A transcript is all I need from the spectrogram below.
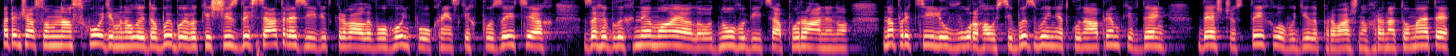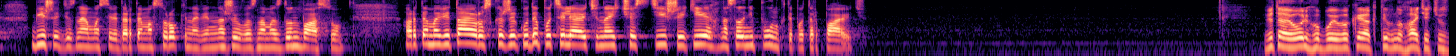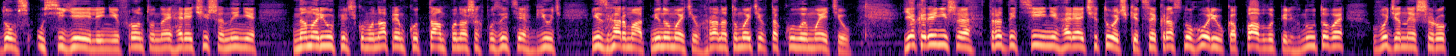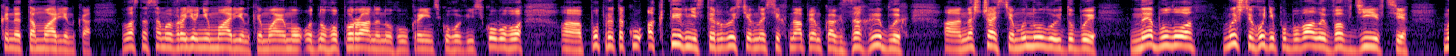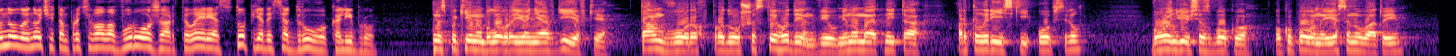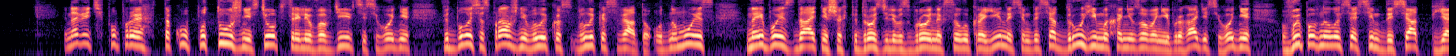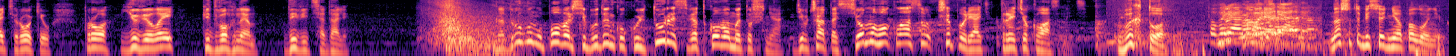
А тим часом на сході минулої доби бойовики 60 разів відкривали вогонь по українських позиціях. Загиблих немає, але одного бійця поранено. На прицілі у ворога усі без винятку напрямки в день дещо стихло, гуділи переважно гранатомети. Більше дізнаємося від Артема Сорокіна. Він наживо з нами з Донбасу. Артеме, вітаю. Розкажи, куди поціляють найчастіше, які населені пункти потерпають? Вітаю, Ольго. Бойовики активно гатять уздовж усієї лінії фронту. Найгарячіше нині на Маріупольському напрямку. Там по наших позиціях б'ють із гармат, мінометів, гранатометів та кулеметів. Як і раніше, традиційні гарячі точки це Красногорівка, Павлопіль, Гнутове, Водяне, Широкине та Мар'їнка. Власне, саме в районі Мар'їнки маємо одного пораненого українського військового. А, Попри таку активність терористів на всіх напрямках, загиблих а, на щастя минулої доби не було. Ми ж сьогодні побували в Авдіївці. Минулої ночі там працювала ворожа артилерія 152-го калібру. Неспокійно було в районі Авдіївки. Там ворог впродовж шести годин вів мінометний та артилерійський обстріл. Вогонь вівся з боку окупованої Ясинуватої. І навіть попри таку потужність обстрілів в Авдіївці, сьогодні відбулося справжнє велике, велике свято. Одному із найбоєздатніших підрозділів збройних сил України, 72-й механізованій бригаді, сьогодні виповнилося 75 років. Про ювілей під вогнем. Дивіться далі. На другому поверсі будинку культури святкова метушня. Дівчата з сьомого класу чепурять третьокласниць. Ви хто? Поваряти. Поваряти. Нащо тобі сьогодні Аполлонік?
